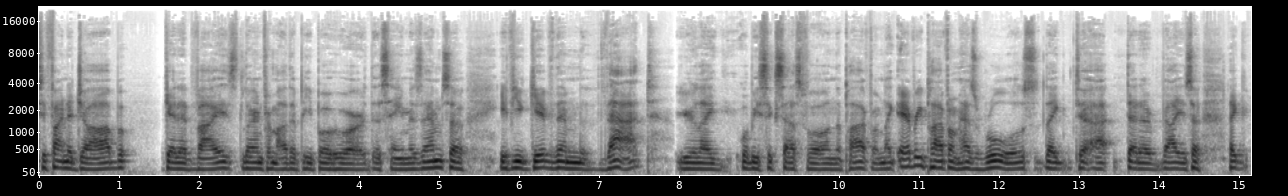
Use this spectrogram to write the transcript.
to find a job, get advice, learn from other people who are the same as them. So if you give them that, you're like will be successful on the platform. Like every platform has rules like to uh, that are valued. So like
